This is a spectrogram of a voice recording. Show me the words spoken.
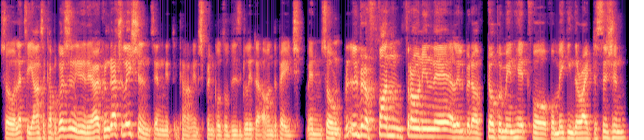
So let's say you answer a couple of questions, and, uh, congratulations, and it kind of sprinkles all this glitter on the page. And so a little bit of fun thrown in there, a little bit of dopamine hit for, for making the right decision.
